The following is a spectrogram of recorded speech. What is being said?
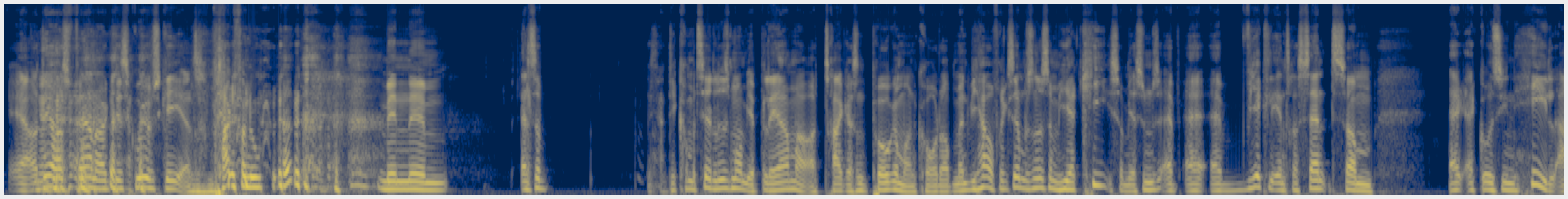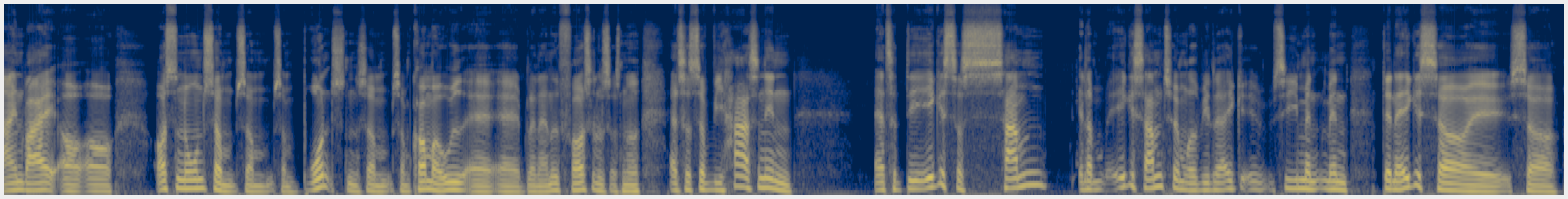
Ja, og det er også fair nok. Det skulle jo ske, altså. Tak for nu. Men øhm, altså, det kommer til at lyde som om, jeg blærer mig og trækker sådan et Pokémon-kort op. Men vi har jo for eksempel sådan noget som hierarki, som jeg synes er, er, er virkelig interessant, som er, er gået sin helt egen vej, og, og også nogen som, som, som Brunsten, som, som kommer ud af, af blandt andet Fossils og sådan noget. Altså, så vi har sådan en... Altså, det er ikke så samme eller ikke sammentømret, vil jeg ikke øh, sige, men, men den er ikke så, øh, så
